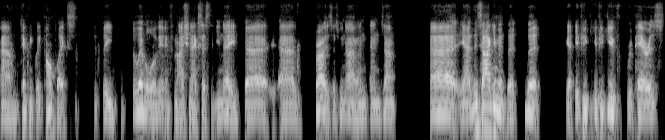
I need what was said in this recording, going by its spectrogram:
um, technically complex, the the level of information access that you need uh, uh, grows, as we know, and and um, uh, this argument that that yeah, if you if you give repairers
